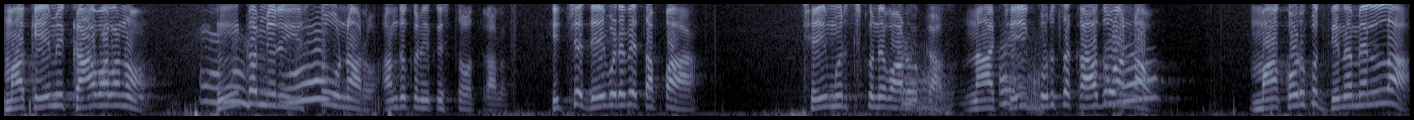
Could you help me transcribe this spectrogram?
మాకేమి కావాలనో ఇంకా మీరు ఇస్తూ ఉన్నారు. అందుకు నీకు స్తోత్రాలు. ఇచ్చే దేవుడవే తప్ప చేయి మురుచుకునేవాడు కాదు. నా చేయి కురుస కాదు అన్నావు. మా కొరకు దినమెల్లా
